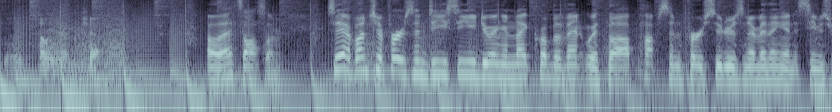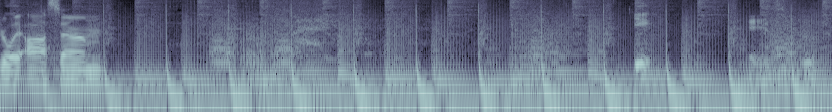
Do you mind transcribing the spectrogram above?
the Telegram chat. Oh, that's awesome. So yeah, a bunch of furs in DC doing a nightclub event with uh, pups and fursuiters and everything, and it seems really awesome. Hey, it's-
